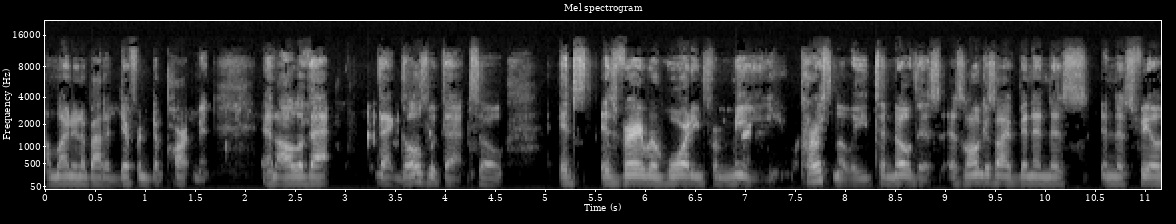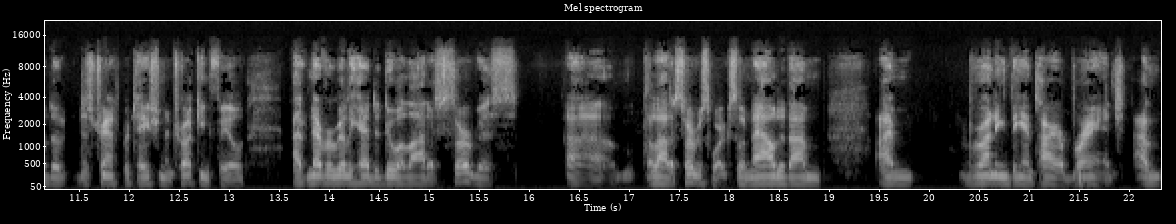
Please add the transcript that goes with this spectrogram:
I'm learning about a different department and all of that that goes with that. So it's it's very rewarding for me personally to know this. As long as I've been in this in this field of this transportation and trucking field, I've never really had to do a lot of service, uh, a lot of service work. So now that I'm, I'm running the entire branch, I'm,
